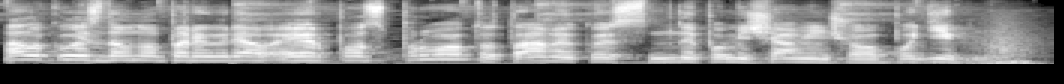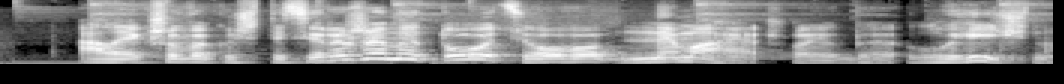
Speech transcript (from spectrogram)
але колись давно перевіряв AirPods Pro, то там якось не помічав нічого подібного. Але якщо виключити ці режими, то цього немає, що якби логічно.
